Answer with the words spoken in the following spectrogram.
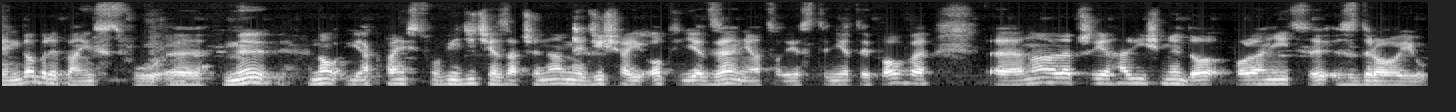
Dzień dobry Państwu. E, My, no jak Państwo widzicie, zaczynamy dzisiaj od jedzenia, co jest nietypowe, e, no ale przyjechaliśmy do Polanicy Zdroju.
